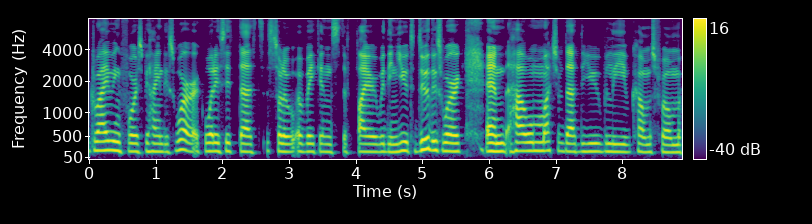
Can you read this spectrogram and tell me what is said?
driving force behind this work? What is it that sort of awakens the fire within you to do this work? And how much of that do you believe comes from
